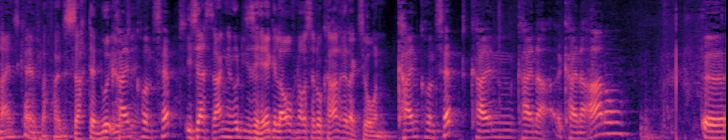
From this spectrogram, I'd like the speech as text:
nein, ist keine Flachpfeife. Das sagt er nur. kein Konzept. ich sag, sagen ja nur diese hergelaufen aus der Lokalredaktion. kein Konzept, kein, keine, keine Ahnung, äh,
